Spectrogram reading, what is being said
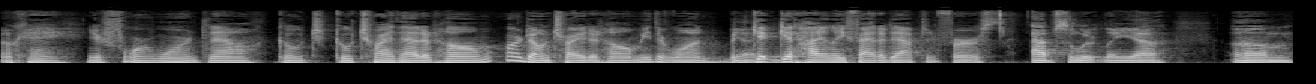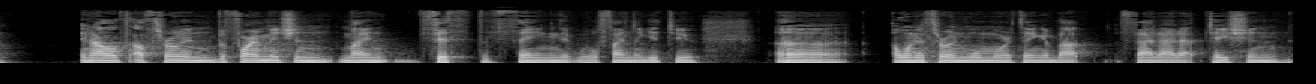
Okay, you're forewarned now. Go go try that at home, or don't try it at home. Either one, but Yeah. get get highly fat adapted first. Absolutely, yeah. Um, and I'll I'll throw in before I mention my fifth thing that we'll finally get to. Uh, I want to throw in one more thing about fat adaptation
